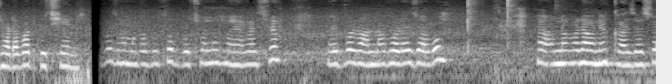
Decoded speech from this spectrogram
ঝটাপট গুছিয়ে নিই জামা কাপড় সব গোছানো হয়ে গেছে। এরপর রান্নাঘরে যাব। রান্নাঘরে অনেক কাজ আছে।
